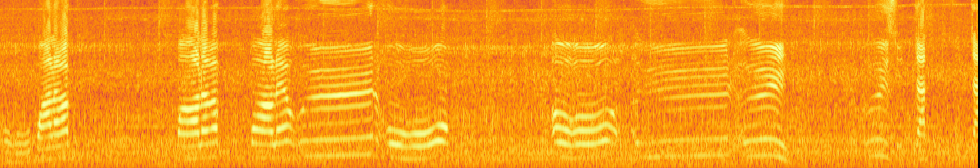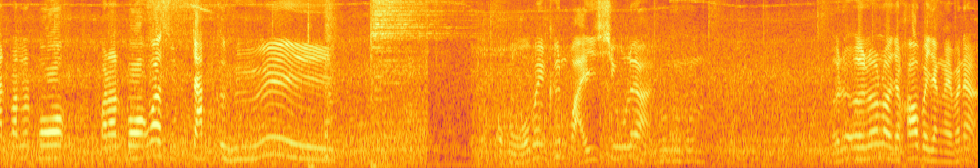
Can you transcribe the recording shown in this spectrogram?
โอ้โหมาแล้วครับมาแล้วครับมาแล้วอืดโอ้โหโอ้โหอืดเอ้ยเอ้ยสุดจัดสุดจัดปลัดบอกปลัดบอกว่าสุดจัดเอ้ยโอ้โหไม่ขึ้นไหวชิวเลยอะนู่นเออเออแล้วเราจะเข้าไปยังไงวะเนี่ย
